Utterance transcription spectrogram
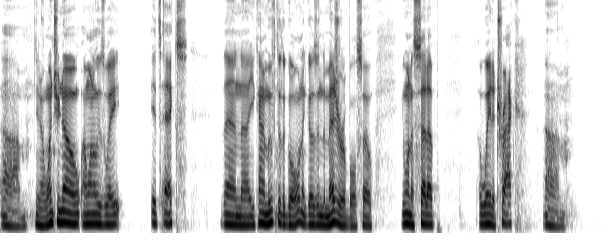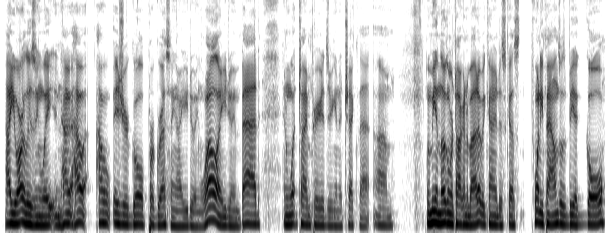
Um, you know, once you know I want to lose weight, it's X, then uh, you kind of move through the goal and it goes into measurable. So you want to set up a way to track um, how you are losing weight and how, how, how is your goal progressing? Are you doing well? Are you doing bad? And what time periods are you going to check that? Um, when me and Logan were talking about it, we kind of discussed 20 pounds would be a goal.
